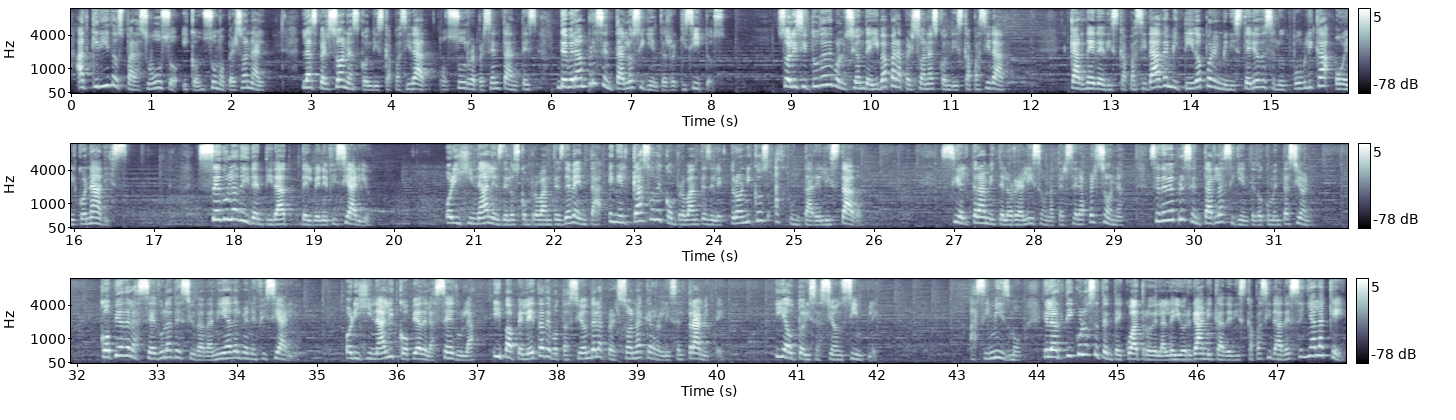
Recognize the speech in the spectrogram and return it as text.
adquiridos para su uso y consumo personal, las personas con discapacidad o sus representantes deberán presentar los siguientes requisitos. Solicitud de devolución de IVA para personas con discapacidad. Carnet de discapacidad emitido por el Ministerio de Salud Pública o el CONADIS. Cédula de identidad del beneficiario. Originales de los comprobantes de venta, en el caso de comprobantes electrónicos, adjuntar el listado. Si el trámite lo realiza una tercera persona, se debe presentar la siguiente documentación. Copia de la cédula de ciudadanía del beneficiario, original y copia de la cédula y papeleta de votación de la persona que realiza el trámite, y autorización simple. Asimismo, el artículo 74 de la Ley Orgánica de Discapacidades señala que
